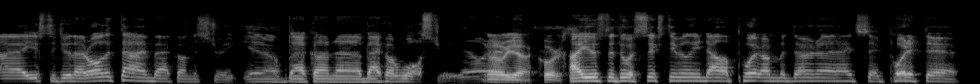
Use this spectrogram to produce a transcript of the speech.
I used to do that all the time back on the street. You know, back on uh, back on Wall Street. You know. what I Oh mean? yeah, of course. I used to do a sixty million dollar put on Moderna, and I'd say, "Put it there,"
